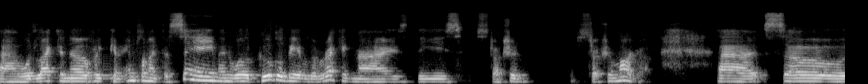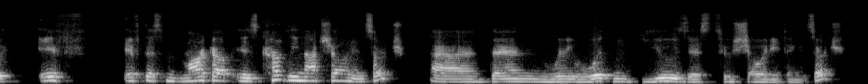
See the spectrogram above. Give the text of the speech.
Uh, would like to know if we can implement the same, and will Google be able to recognize these structured, structured markup? Uh, so if, if this markup is currently not shown in search, uh, then we wouldn't use this to show anything in search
